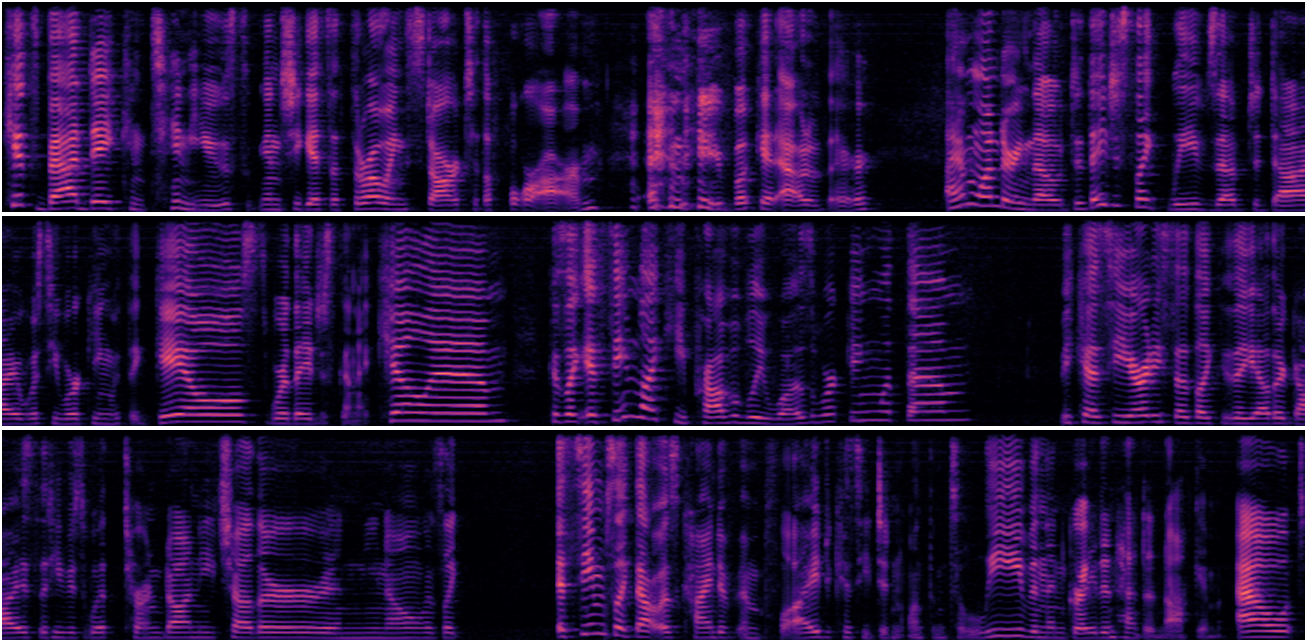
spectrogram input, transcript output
Kit's bad day continues, and she gets a throwing star to the forearm, and they book it out of there. I'm wondering though, did they just like leave Zeb to die? Was he working with the Gales? Were they just gonna kill him? Because like it seemed like he probably was working with them, because he already said like the other guys that he was with turned on each other, and you know it was like it seems like that was kind of implied because he didn't want them to leave, and then Graydon had to knock him out.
